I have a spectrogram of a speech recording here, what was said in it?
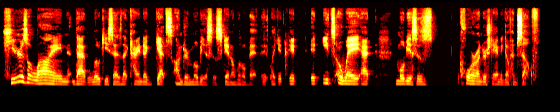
here's a line that Loki says that kind of gets under Mobius's skin a little bit. It, like it it it eats away at Mobius's core understanding of himself.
